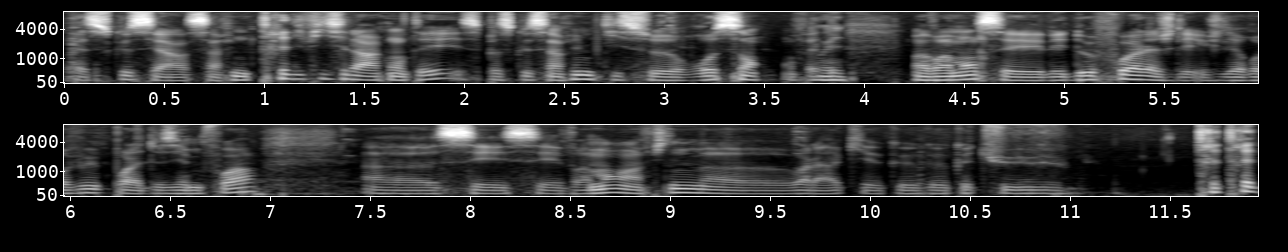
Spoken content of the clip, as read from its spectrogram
parce que c'est un, film très difficile à raconter, et c'est parce que c'est un film qui se ressent en fait. Oui. Moi, vraiment, c'est les deux fois, là je l'ai revu pour la deuxième fois. Euh, c'est vraiment un film euh, voilà, que, que, que tu. Très, très,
